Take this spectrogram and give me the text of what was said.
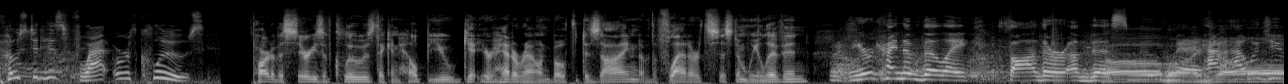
posted his flat Earth clues. part of a series of clues that can help you get your head around both the design of the flat earth system we live in You're kind of the like father of this Oh, movement. boy, how, how would you?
